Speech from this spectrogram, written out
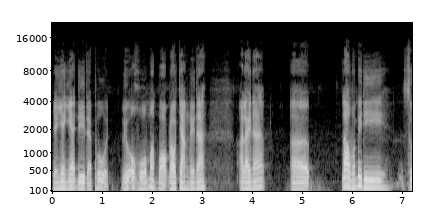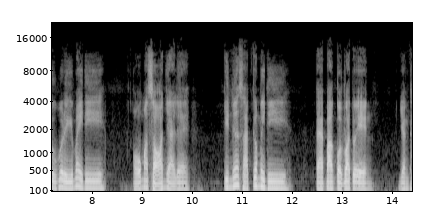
อย่างเงี้ยเงี้ยดีแต่พูด หรือโอ้โหมาบอกเราจังเลยนะ อะไรนะเออเหล้ามันไม่ดี สูบบุหรี่ไม่ดี โอ้มาสอนใหญ่เลย กินเนื้อสัตว์ก็ไม่ดี แต่ปรากฏว่าตัวเองยังท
